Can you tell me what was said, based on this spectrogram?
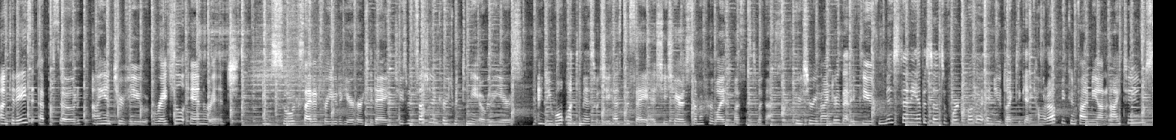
On today's episode, I interview Rachel Anne Ridge. I'm so excited for you to hear her today. She's been such an encouragement to me over the years, and you won't want to miss what she has to say as she shares some of her life lessons with us. Here's a reminder that if you've missed any episodes of Word Quota and you'd like to get caught up, you can find me on iTunes.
